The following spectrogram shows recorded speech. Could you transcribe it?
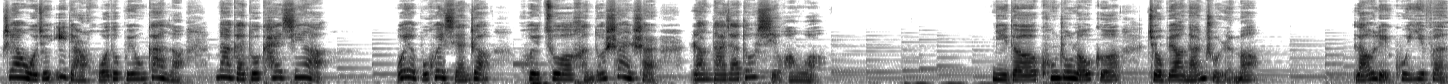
这样我就一点活都不用干了，那该多开心啊！我也不会闲着，会做很多善事儿，让大家都喜欢我。你的空中楼阁就不要男主人吗？老李故意问。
